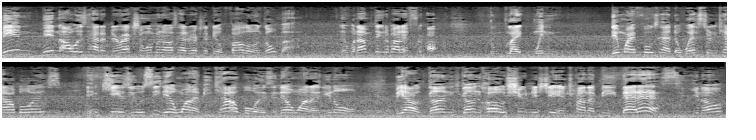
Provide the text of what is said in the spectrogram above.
men men always had a direction. Women always had a direction that they'll follow and go by. And when i'm thinking about it for uh, like when them white folks had the western cowboys them kids you will see they'll want to be cowboys and they'll want to you know be out gun gung ho shooting and shit and trying to be badass you know?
